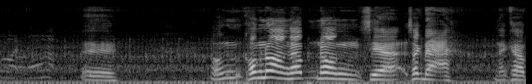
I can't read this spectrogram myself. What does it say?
ทษเนาะเออของของน้องครับน้องเสียสักดานะครับ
